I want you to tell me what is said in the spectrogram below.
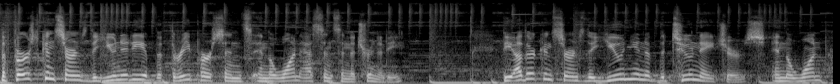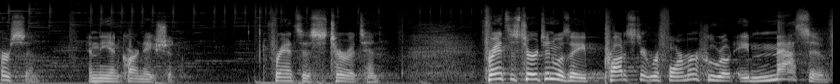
The first concerns the unity of the three persons in the one essence in the Trinity. The other concerns the union of the two natures in the one person in the Incarnation. Francis Turretin. Francis Turretin was a Protestant reformer who wrote a massive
